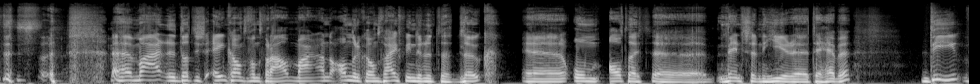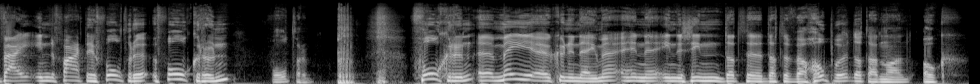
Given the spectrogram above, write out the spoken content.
dus maar dat is één kant van het verhaal. Maar aan de andere kant, wij vinden het leuk... Uh, om altijd uh, mensen hier uh, te hebben. Die wij in de vaart der volteren, volkeren... Volteren, volkeren mee kunnen nemen. En in de zin dat, dat we hopen dat dan ook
